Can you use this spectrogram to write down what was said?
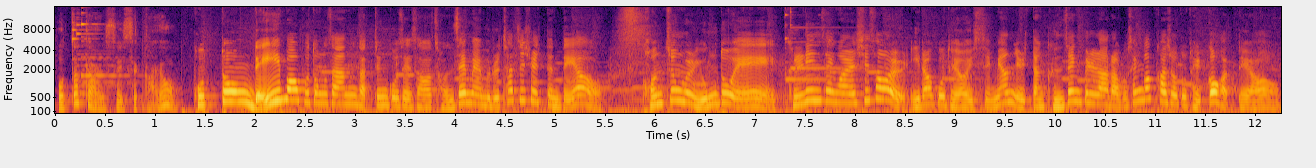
어떻게 알 수 있을까요? 보통 네이버 부동산 같은 곳에서 전세 매물을 찾으실 텐데요. 건축물 용도에 근린생활 시설이라고 되어 있으면 일단 근생 빌라라고 생각하셔도 될 것 같아요.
